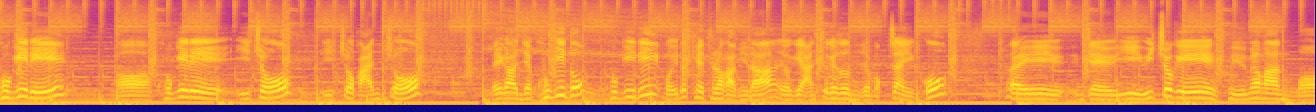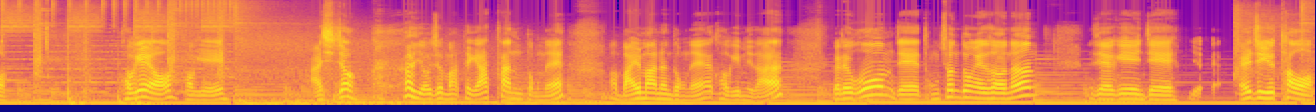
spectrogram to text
고기리, 어, 고기리 이쪽, 이쪽 안쪽. 여기가 이제 고기동, 고기리 뭐 이렇게 들어갑니다. 여기 안쪽에서 이제 먹자 있고, 이 이제 이 위쪽이 그 유명한 뭐 거기에요. 거기 아시죠? 요즘 되게 핫한 동네, 어, 말 많은 동네 거기입니다. 그리고 이제 동천동에서는 이제 여기 이제 LG 유타워,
